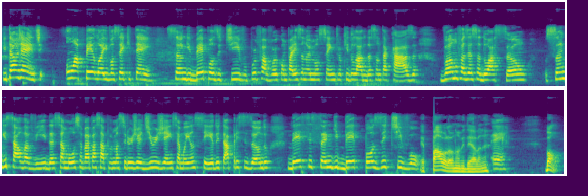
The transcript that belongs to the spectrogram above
Então, gente, um apelo aí, você que tem sangue B positivo, por favor, compareça no Hemocentro aqui do lado da Santa Casa. Vamos fazer essa doação. O sangue salva a vida. Essa moça vai passar por uma cirurgia de urgência amanhã cedo e tá precisando desse sangue B positivo. É Paula o nome dela, né? É. Bom,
